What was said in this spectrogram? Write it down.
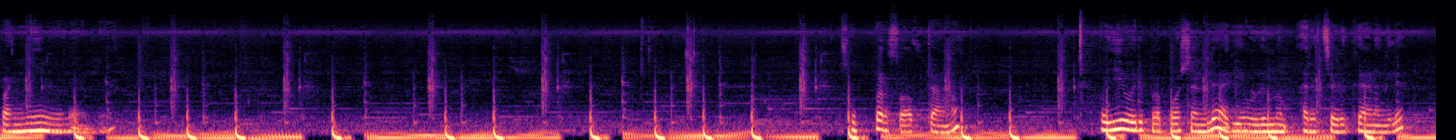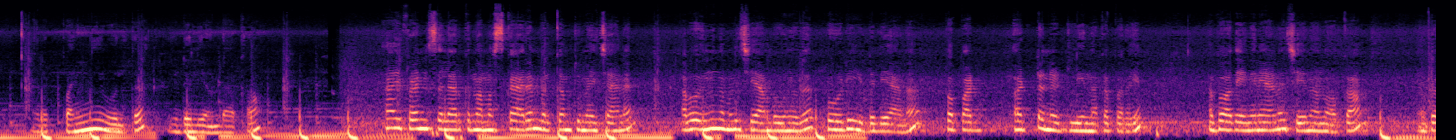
പഞ്ഞി പോലെയുണ്ട് സൂപ്പർ ആണ്. അപ്പോൾ ഈ ഒരു പ്രപ്പോർഷനിൽ അരിയും ഉഴുന്നും അരച്ചെടുക്കുകയാണെങ്കിൽ നല്ല പഞ്ഞി പോലത്തെ ഇഡലി ഉണ്ടാക്കാം. ഹായ് ഫ്രണ്ട്സ് എല്ലാവർക്കും നമസ്കാരം. വെൽക്കം ടു മൈ ചാനൽ അപ്പോൾ ഇന്ന് നമ്മൾ ചെയ്യാൻ പോകുന്നത് പൊടി ഇഡലിയാണ് ഇപ്പോൾ പട്ടൺ ഇഡലി എന്നൊക്കെ പറയും. അപ്പോൾ അതെങ്ങനെയാണ് ചെയ്യുന്നത് നോക്കാം. അപ്പോൾ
